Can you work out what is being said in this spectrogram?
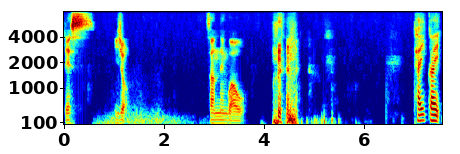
です。以上。3年後会おう。大会、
